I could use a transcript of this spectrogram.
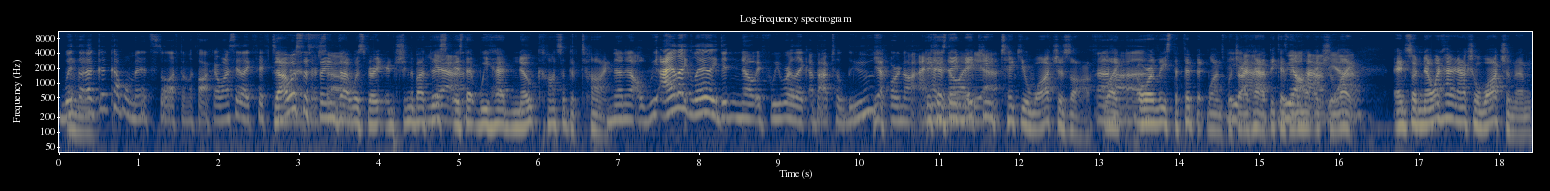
with Mhm. a good couple minutes still left on the clock. I want to say like fifteen. that was the thing so. that was very interesting about this Yeah. is that we had no concept of time. No, no, we. I like literally didn't know if we were like about to lose Yeah. or not. I because had no they make idea. you take your watches off, like Uh-huh. or at least the Fitbit ones, which I Yeah, have because we they don't have extra light. And so no one had an actual watch in them.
